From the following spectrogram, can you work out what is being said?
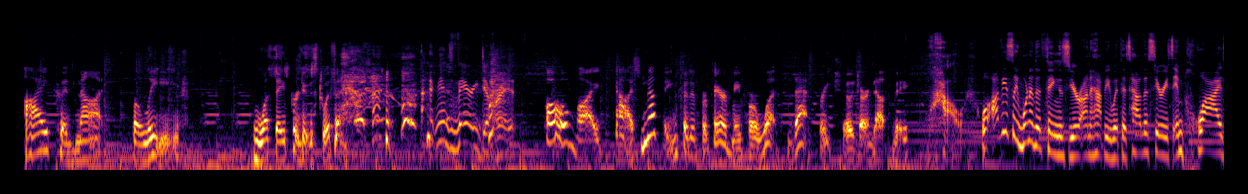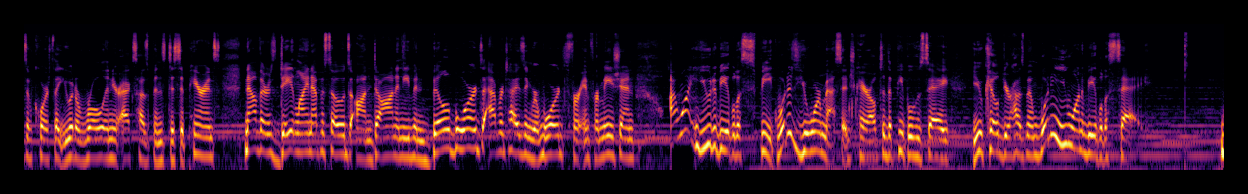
I could not believe what they produced with that. it's very different. Oh my gosh, nothing could have prepared me for what that freak show turned out to be. Wow. Well, obviously, one of the things you're unhappy with is how the series implies, of course, that you had a role in your ex-husband's disappearance. Now there's Dateline episodes on Don and even billboards advertising rewards for information. I want you to be able to speak. What is your message, Carole, to the people who say you killed your husband? What do you want to be able to say?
